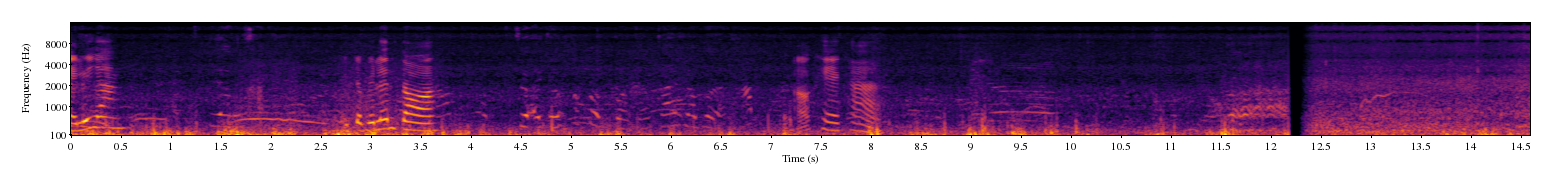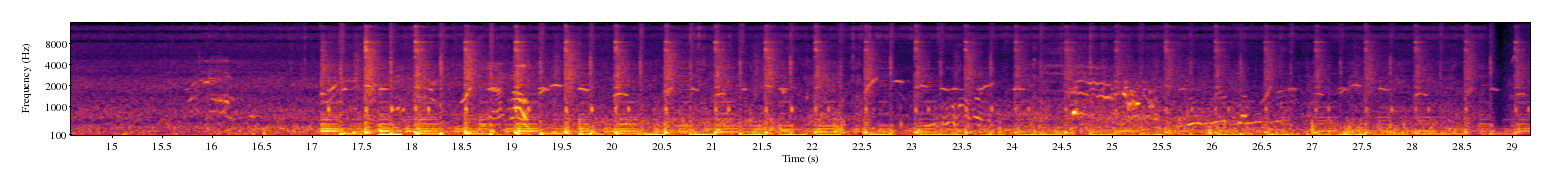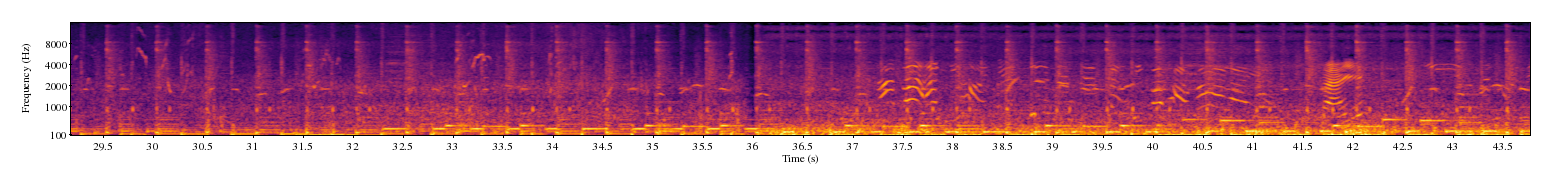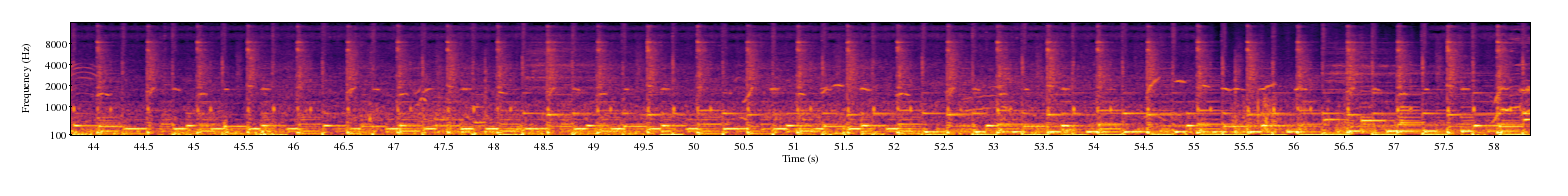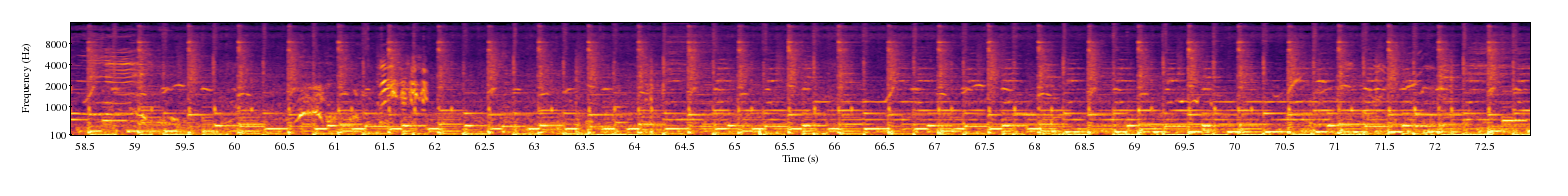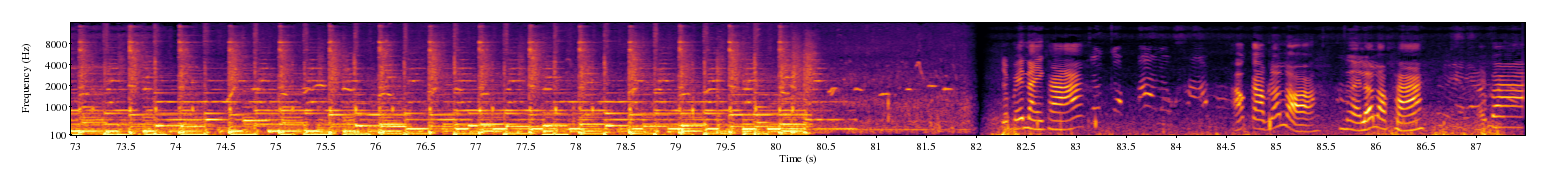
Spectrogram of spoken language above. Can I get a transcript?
นื่อยหรือยังจะไปเล่นต่อ โอเคค่ะ จะไปไหนคะ จะกลับบ้านแล้วครับ เอากลับแล้วเหรอ เหนื่อยแล้วเหรอคะ บ๊ายบาย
